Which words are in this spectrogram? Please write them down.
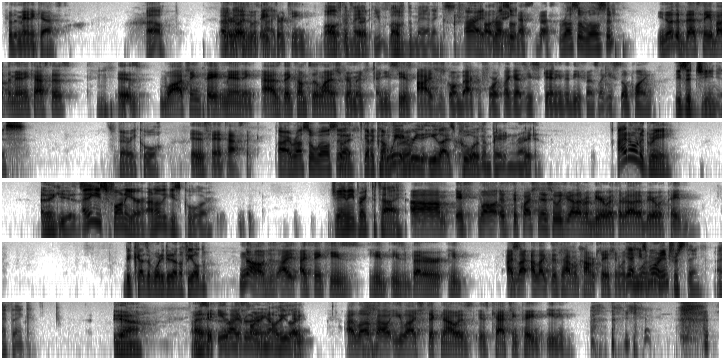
for the Manning cast. Oh, I Okay. didn't it was eight thirteen. Love the man. You love the Mannings. All right, Oh, Russell. Manning the best. Russell Wilson. You know the best thing about the Manning cast is is watching Peyton Manning as they come to the line of scrimmage and you see his eyes just going back and forth like as he's scanning the defense like he's still playing. He's a genius. It's very cool. It is fantastic. All right, Russell Wilson But, is going to come we through. agree that Eli's cooler than Peyton, right? I don't agree. I think he is. I think he's funnier. I don't think he's cooler. Jamie, break the tie. Um, if well, if the question is who would you rather have a beer with, I'd rather have a beer with Peyton. because of what he did on the field. No, just I, I think he's he he's better. He I'd like I'd like to have a conversation with Yeah, him he's than more interesting. I think. Yeah, I, See, I'd Eli's funny. out with Eli. and I love how Eli's stick now is is catching Peyton eating. Yeah.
